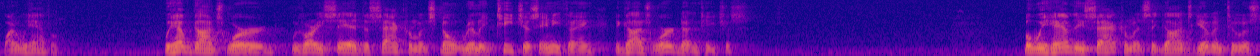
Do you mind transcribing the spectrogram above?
why do we have them? We have God's Word. We've already said the sacraments don't really teach us anything that God's Word doesn't teach us. But we have these sacraments that God's given to us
